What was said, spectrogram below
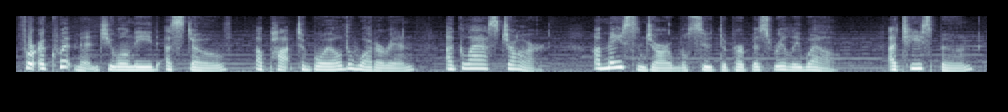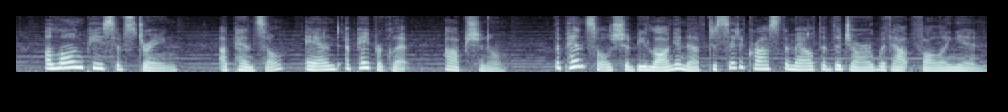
For equipment, you will need a stove, a pot to boil the water in, a glass jar. A mason jar will suit the purpose really well. A teaspoon, a long piece of string, a pencil, and a paperclip, optional. The pencil should be long enough to sit across the mouth of the jar without falling in.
